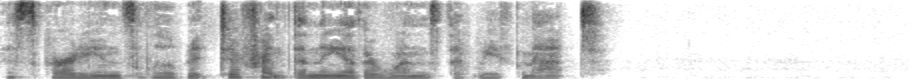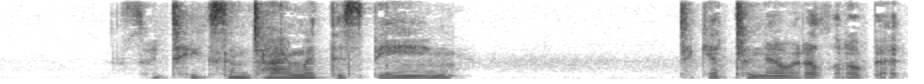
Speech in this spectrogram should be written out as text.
This guardian's a little bit different than the other ones that we've met. So take some time with this being to get to know it a little bit.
